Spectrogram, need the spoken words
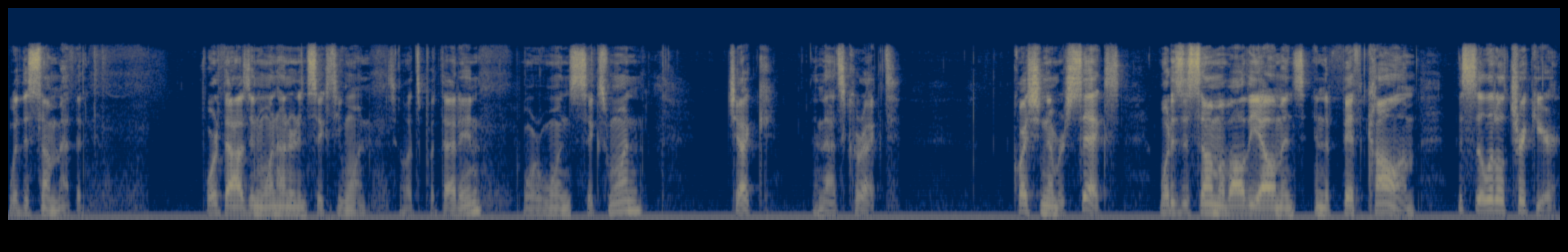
with the sum method. 4,161. So let's put that in. 4161. Check. And that's correct. Question number six. What is the sum of all the elements in the fifth column? This is a little trickier.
